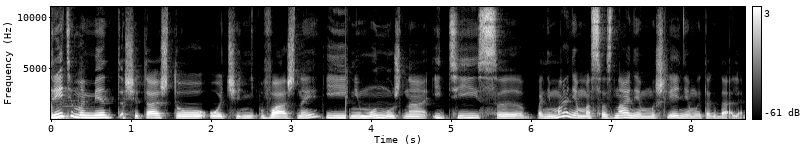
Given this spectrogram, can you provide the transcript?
Третий момент считаю, что очень важный, и к нему нужно идти с пониманием, осознанием, мышлением и так далее.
